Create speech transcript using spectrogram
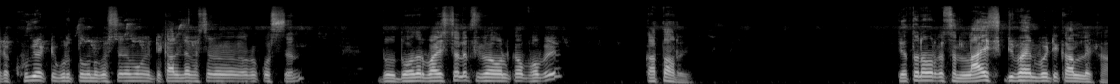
এটা খুবই একটি গুরুত্বপূর্ণ কোশ্চেন এবং একটি কারেন্ট অ্যাফেয়ার্সের কোশ্চেন তো দু হাজার বাইশ সালে ফিফা ওয়ার্ল্ড কাপ হবে কাতারে। তেত্তর নম্বর কোশ্চেন লাইফ ডিভাইন বইটি কার লেখা?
